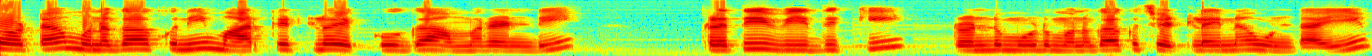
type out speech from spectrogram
చోట మునగాకుని మార్కెట్లో ఎక్కువగా అమ్మరండి. ప్రతి వీధికి రెండు మూడు మునగాకు చెట్లైనా ఉంటాయి.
